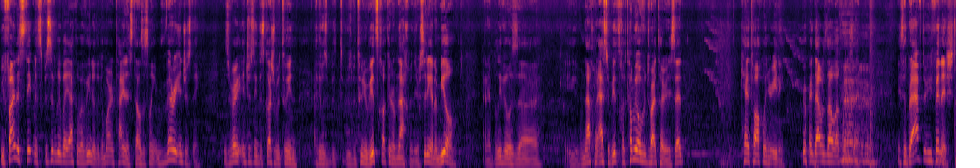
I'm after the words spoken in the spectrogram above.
we find a statement specifically by Yaakov Avinu. The Gemara in Tainus tells us something very interesting. It's a very interesting discussion between I think it was, it was between Rav Yitzchak and Rav Nachman. They were sitting at a meal, and I believe it was uh, Rav Nachman asked Rav Yitzchak, "Tell me over Dvar Torah." He said, "Can't talk when you're eating." right? That was the halach he said. He said, but after he finished,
